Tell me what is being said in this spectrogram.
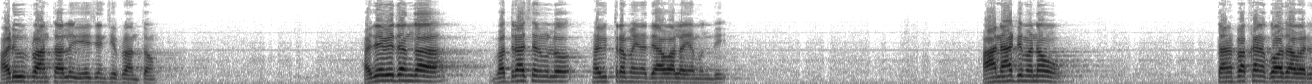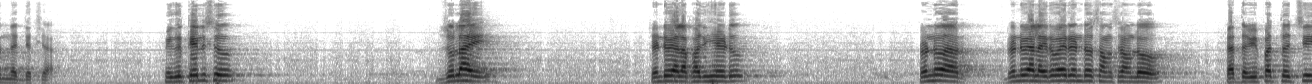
అడవి ప్రాంతాలు ఏజెన్సీ ప్రాంతం. అదేవిధంగా భద్రాచలంలో పవిత్రమైన దేవాలయం ఉంది. ఆనాటి మనం తన పక్కన గోదావరి ఉంది అధ్యక్ష. మీకు తెలుసు జూలై రెండు వేల పదిహేడు రెండు రెండు వేల ఇరవై రెండో సంవత్సరంలో పెద్ద విపత్తు వచ్చి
